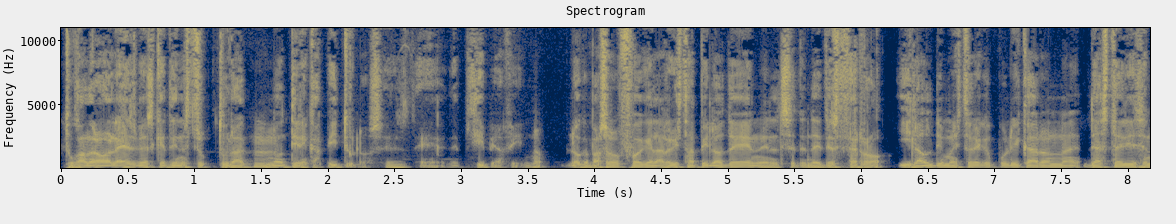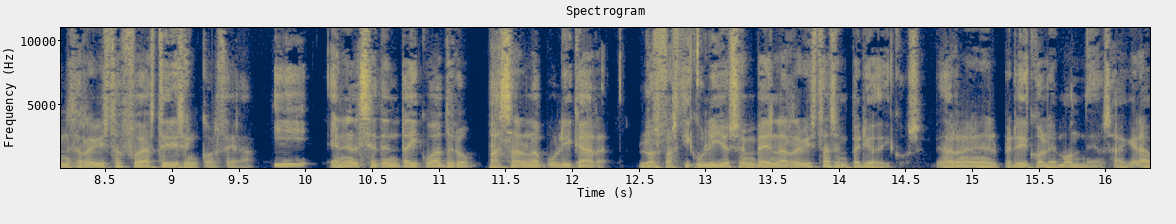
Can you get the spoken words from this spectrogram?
Tú cuando lo lees ves que tiene estructura, Mm. no tiene capítulos, es de, de principio a fin, ¿no? Lo que pasó fue que la revista Pilote en el 73 cerró y la última historia que publicaron de Asterix en esa revista fue Asterix en Córcega. Y en el 74 pasaron a publicar los fasciculillos en vez de en las revistas en periódicos. Empezaron en el periódico Le Monde, o sea que era,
